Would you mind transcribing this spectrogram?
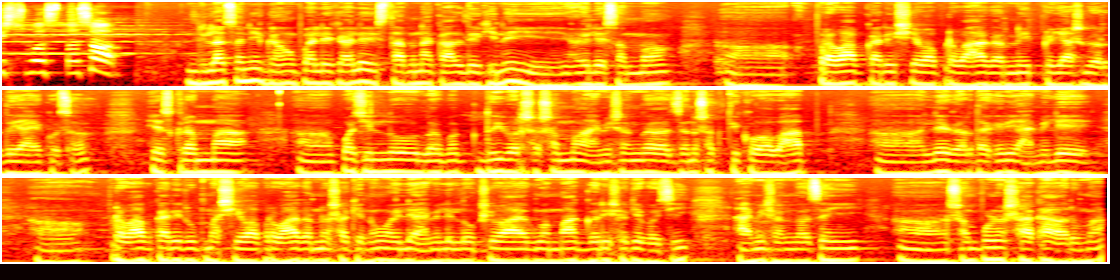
विश्वस्त छ। डिलासनी गाउँपालिकाले स्थापना कालदेखि नै अहिलेसम्म प्रभावकारी सेवा प्रवाह गर्ने प्रयास गर्दै आएको छ। यस क्रममा पछिल्लो लगभग दुई वर्षसम्म हामीसँग जनशक्तिको अभाव ले गर्दाखेरि हामीले प्रभावकारी रूपमा सेवा प्रवाह गर्न सकेनौँ। अहिले हामीले लोकसेवा आयोगमा माग गरिसकेपछि हामीसँग चाहिँ सम्पूर्ण शाखाहरूमा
